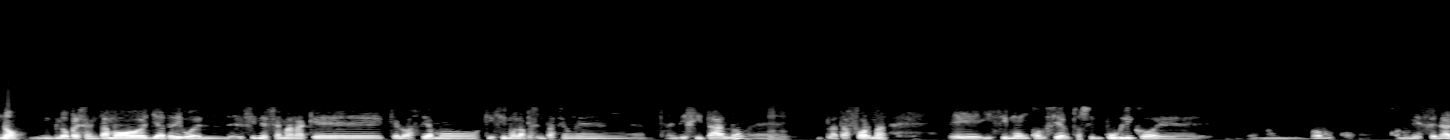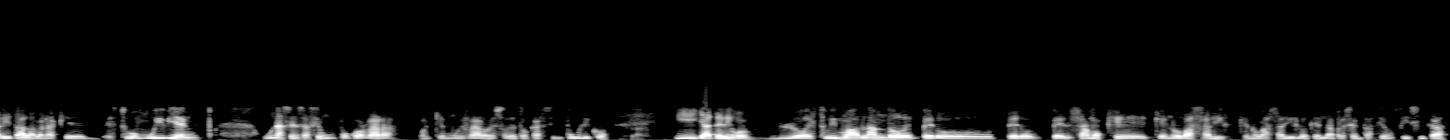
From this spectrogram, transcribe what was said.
No, lo presentamos, ya te digo, el, el fin de semana que, que lo hacíamos, que hicimos la presentación en, en digital, ¿no? Eh, En plataforma, eh, hicimos un concierto sin público, eh, en un- bueno, con, con un escenario y tal. La verdad es que estuvo muy bien. Una sensación un poco rara, porque es muy raro eso de tocar sin público. Y ya te digo, lo estuvimos hablando, pero, pero pensamos que, que no va a salir, que no va a salir lo que es la presentación física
